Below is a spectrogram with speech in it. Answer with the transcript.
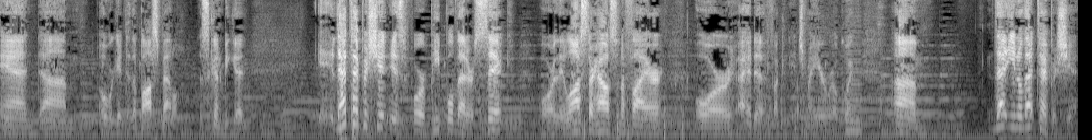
And um, oh, we're getting to the boss battle. This is going to be good. That type of shit is for people that are sick, or they lost their house in a fire, or I had to fucking itch my ear real quick. Um, that you know that type of shit.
